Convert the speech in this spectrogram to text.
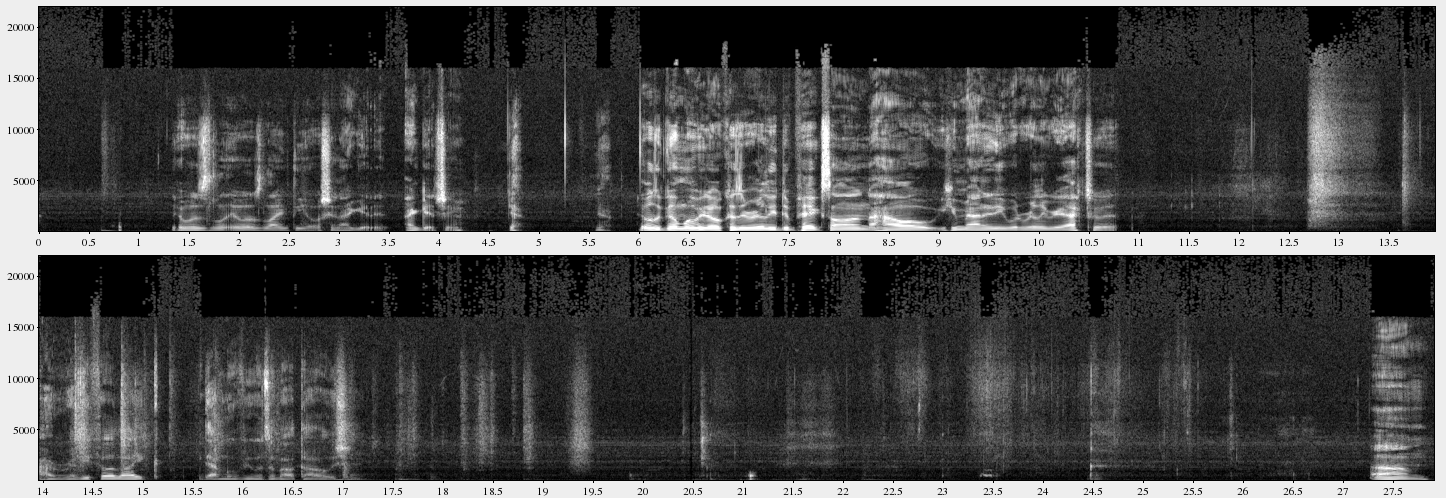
It was it was like the ocean. I get it. I get you. Yeah. Yeah. It was a good movie though, because it really depicts on how humanity would really react to it. I really feel like that movie was about the ocean. Um,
